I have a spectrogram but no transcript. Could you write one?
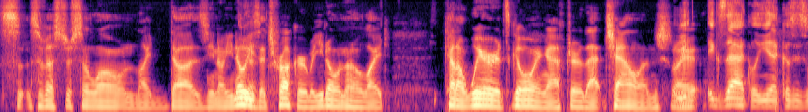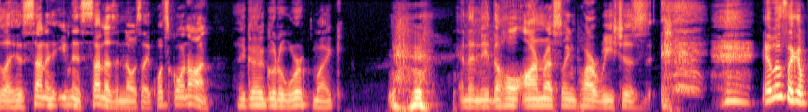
S- Sylvester Stallone like does. You know, you know he's a trucker, but you don't know like kind of where it's going after that challenge, right? Exactly, yeah, because he's like his son, even his son doesn't know. It's like, what's going on? I gotta go to work, Mike. and then the, whole arm wrestling part reaches. it looks like a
